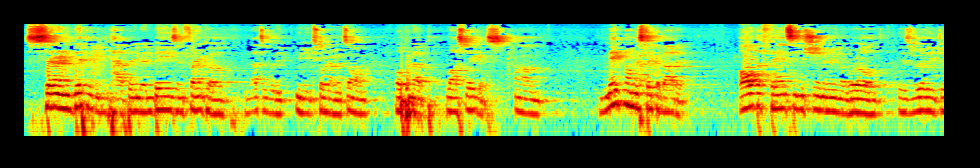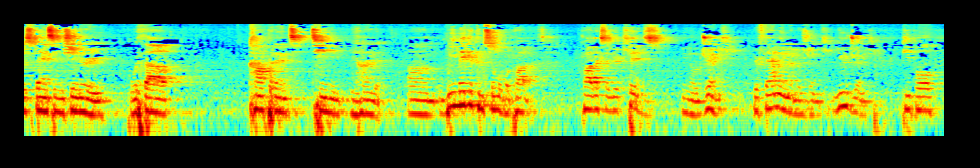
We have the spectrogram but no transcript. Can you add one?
serendipity happened, and Bays and Franco, and that's a really unique story on its own, opened up Las Vegas. Um, make no mistake about it. All the fancy machinery in the world is really just fancy machinery without competent team behind it. Um, we make a consumable product, products that your kids, you know, drink, your family members drink, you drink, people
